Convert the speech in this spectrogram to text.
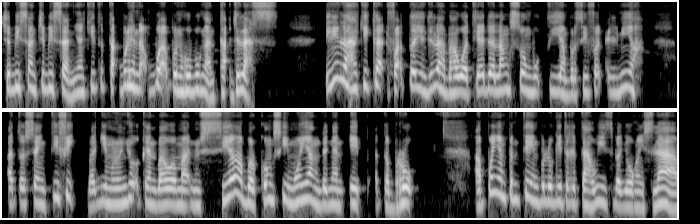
cebisan-cebisan yang kita tak boleh nak buat pun hubungan tak jelas. Inilah hakikat fakta yang jelas bahawa tiada langsung bukti yang bersifat ilmiah atau saintifik bagi menunjukkan bahawa manusia berkongsi moyang dengan ape atau beruk. Apa yang penting perlu kita ketahui sebagai orang Islam,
